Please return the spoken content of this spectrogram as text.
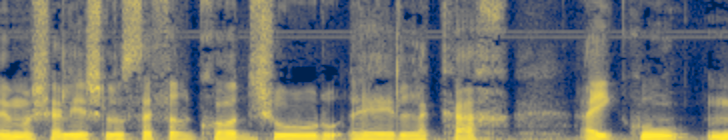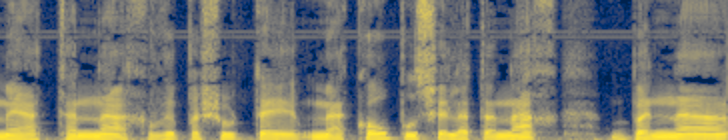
למשל, יש לו ספר קוד שהוא אה, לקח הייקו מהתנ"ך, ופשוט אה, מהקורפוס של התנ"ך בנה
